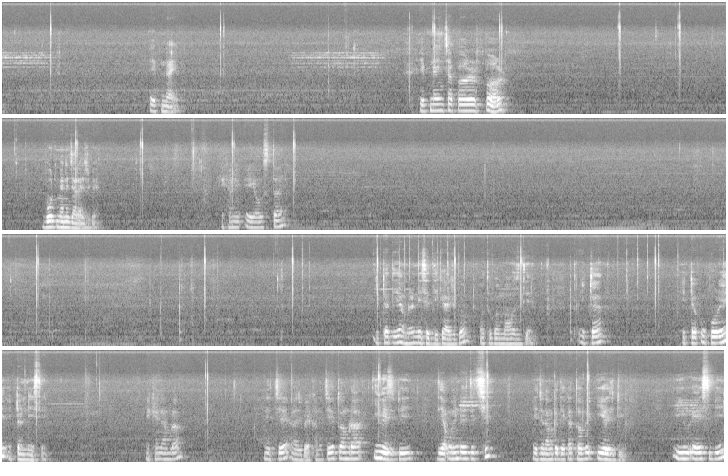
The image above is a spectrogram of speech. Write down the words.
F nine F nine চাপার পর বুট ম্যানেজার আসবে। এখানে এই অবস্থায় এটা দিয়ে আমরা নিচের দিকে আসব অথবা মাউস দিয়ে। এটা এটা উপরে, এটা নিচে। এখানে আমরা নিচে আসবে এখানে। যেহেতু আমরা ইউএসবি দিয়ে উইন্ডোজ দিচ্ছি এই জন্য আমাকে দেখাতে হবে ইউএসডি ইউএসবি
